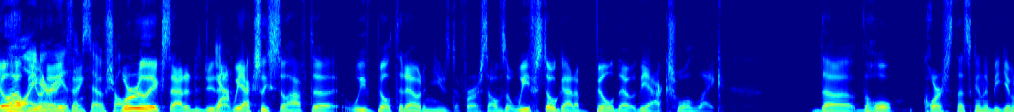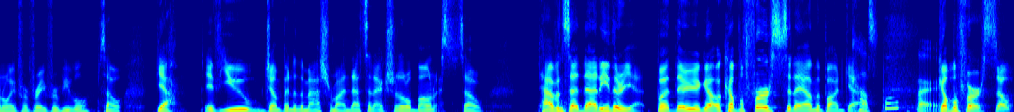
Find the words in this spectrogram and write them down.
It'll help you in anything. social. We're really excited to do that. Yeah. We actually still have to. We've built it out and used it for ourselves. But we've still got to build out the actual like the the whole course that's going to be given away for free for people. So yeah, if you jump into the mastermind, that's an extra little bonus. So haven't said that either yet, but there you go. A couple firsts today on the podcast Couple first. couple first. So,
